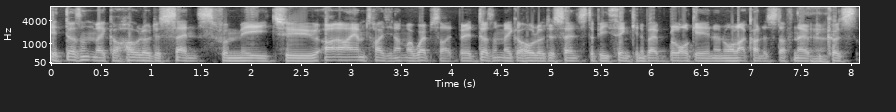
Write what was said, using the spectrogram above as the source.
it doesn't make a whole load of sense for me to. I, I am tidying up my website, but it doesn't make a whole load of sense to be thinking about blogging and all that kind of stuff now because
